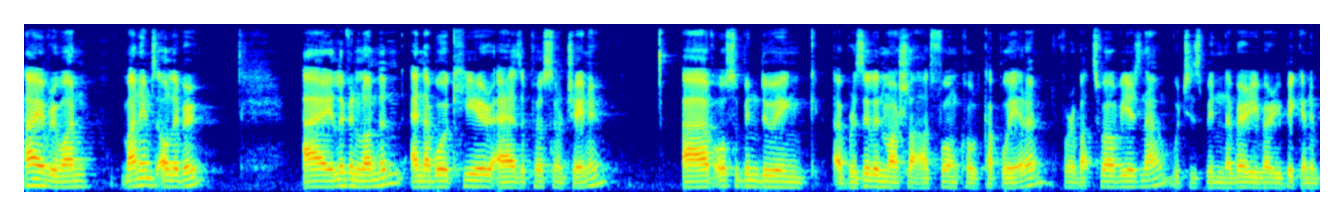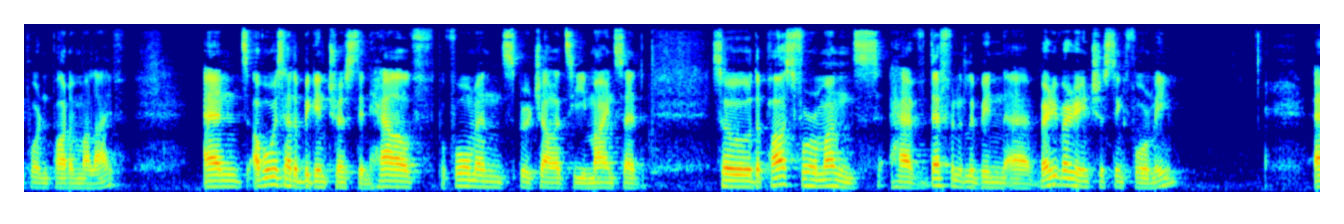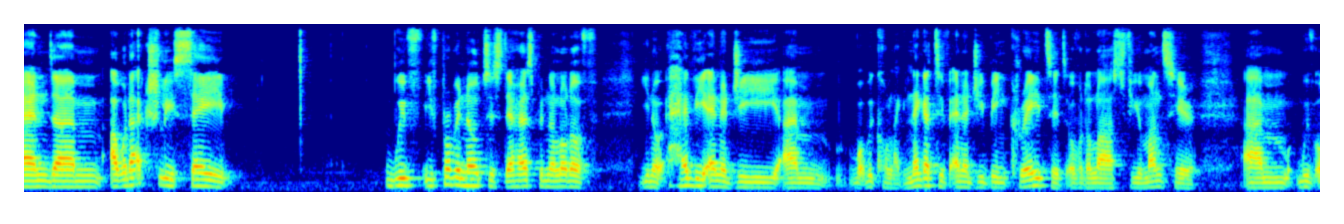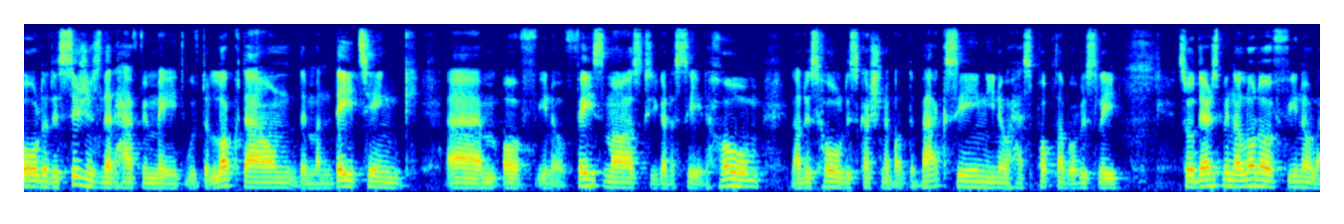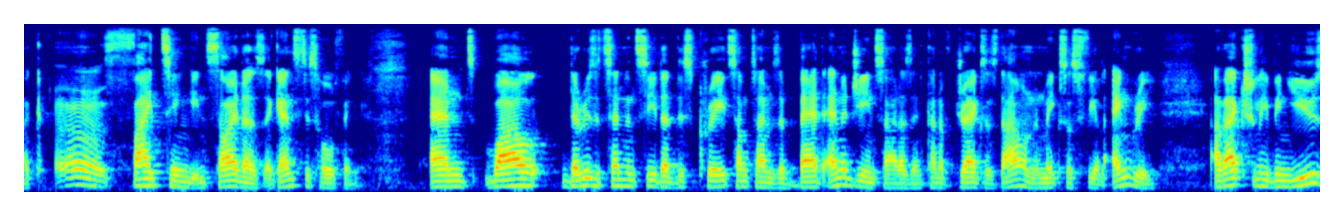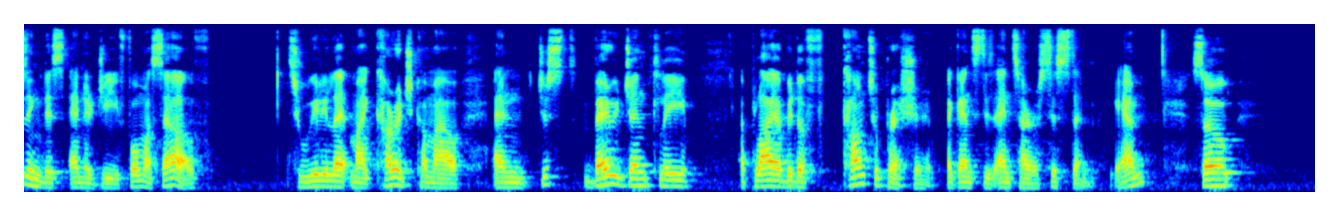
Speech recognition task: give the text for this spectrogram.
Hi everyone, my name's Oliver. I live in London and I work here as a personal trainer. I've also been doing a Brazilian martial art form called capoeira for about 12 years now, which has been a very, very big and important part of my life. And I've always had a big interest in health, performance, spirituality, mindset. So the past four months have definitely been uh, very, very interesting for me. And um, I would actually say we've you've probably noticed there has been a lot of you know heavy energy um what we call like negative energy being created over the last few months here. Um, with all the decisions that have been made with the lockdown the mandating um, of you know face masks you got to stay at home. Now this whole discussion about the vaccine you know has popped up obviously. So there's been a lot of you know like uh, fighting inside us against this whole thing and while there is a tendency that this creates sometimes a bad energy inside us and kind of drags us down and makes us feel angry. I've actually been using this energy for myself to really let my courage come out and just very gently apply a bit of counter pressure against this entire system. Yeah. So,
